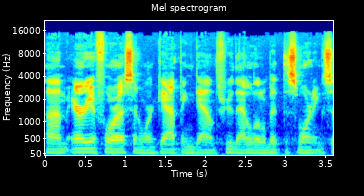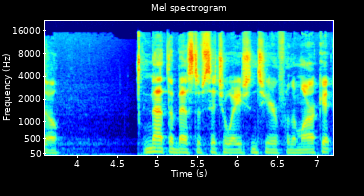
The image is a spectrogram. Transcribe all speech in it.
um, area for us and we're gapping down through that a little bit this morning. So not the best of situations here for the market.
